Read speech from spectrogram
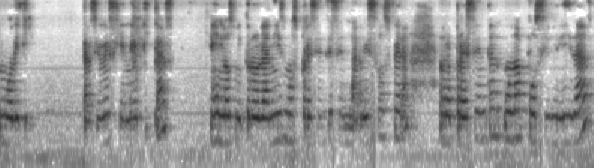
modificaciones genéticas en los microorganismos presentes en la rizosfera representan una posibilidad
